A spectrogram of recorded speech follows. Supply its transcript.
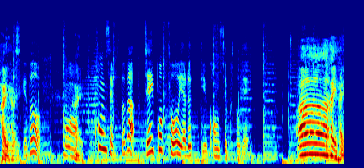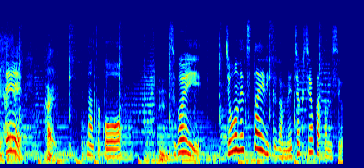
なんです。けど、もう、はい。コンセプトが j p o p をやるっていうコンセプトでああ、はいはいはい。はい。なんかこうん。う、すごい情熱大陸がめちゃくちゃ良かったんですよ。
